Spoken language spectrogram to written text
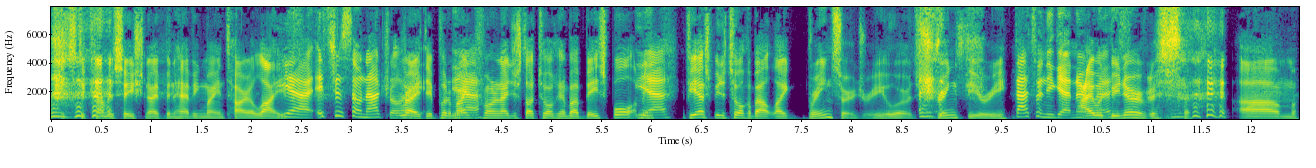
It's the conversation I've been having my entire life." yeah. It's just so natural. Right. Right. They put a Yeah. microphone, and I just start talking about baseball. I mean, Yeah. if you asked me to talk about like brain surgery or string theory, That's when you get nervous. I would be nervous. um,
